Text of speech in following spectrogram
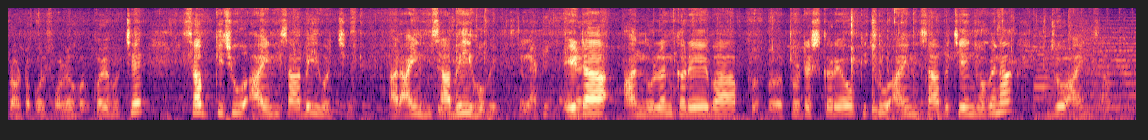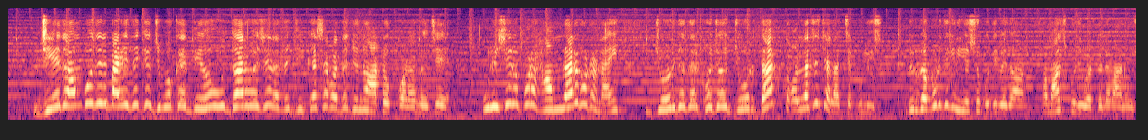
protocol follow করে হচ্ছে, সব কিছু আইন হিসাবেই হচ্ছে, আর আইন হিসাবেই হবে। এটা আন্দোলন করে বা প্রোটেস্ট করেও কিছু আইন হিসাবে চেঞ্জ হবে না, যে আইন হিসাবে যে দম্পতির বাড়ি থেকে যুবকের দেহ উদ্ধার হয়েছে, তাদের জিজ্ঞাসাবাদের জন্য আটক করা হয়েছে। পুলিশের ওপর হামলার ঘটনায় জড়িতদের খোঁজেও জোরদার তল্লাশি চালাচ্ছে পুলিশ। দুর্গাপুর থেকে নিজস্ব প্রতিবেদন, সমাজ পরিবর্তনে মানুষ।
